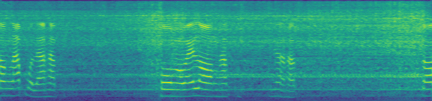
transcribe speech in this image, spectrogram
รองรับหมดแล้วครับ โครงเอาไว้รองครับเนี่ยครับ ก็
